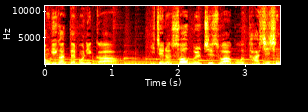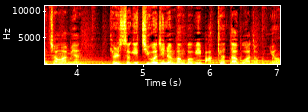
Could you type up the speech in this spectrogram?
정정기간 때 보니까 이제는 수업을 취소하고 다시 신청하면 결석이 지워지는 방법이 막혔다고 하더군요.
